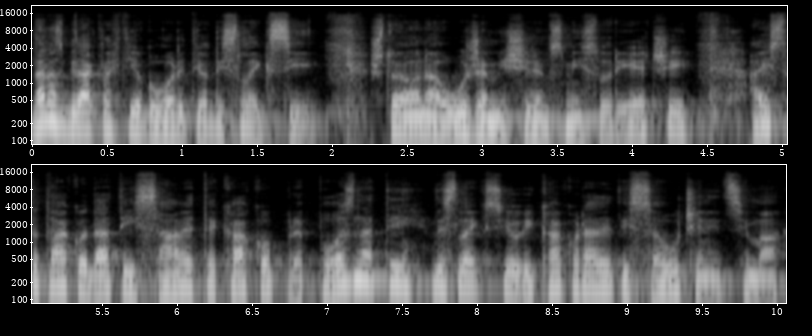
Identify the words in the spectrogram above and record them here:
Danas bi dakle htio govoriti o disleksiji, što je ona u užem i širem smislu riječi, a isto tako dati i savjete kako prepoznati disleksiju i kako raditi sa učenicima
